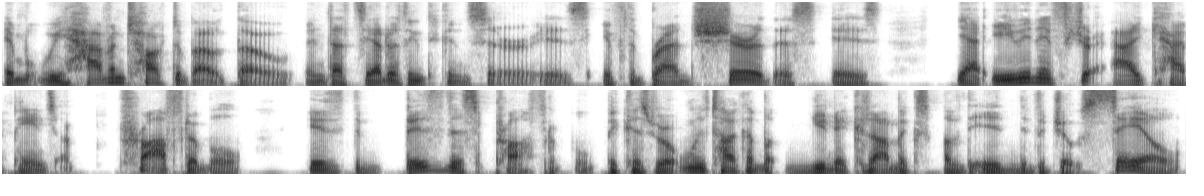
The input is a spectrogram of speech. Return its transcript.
And what we haven't talked about though, and that's the other thing to consider is if the brands share this is, yeah, even if your ad campaigns are profitable, is the business profitable? Because we're only talking about unit economics of the individual sale.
